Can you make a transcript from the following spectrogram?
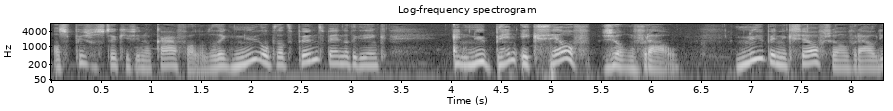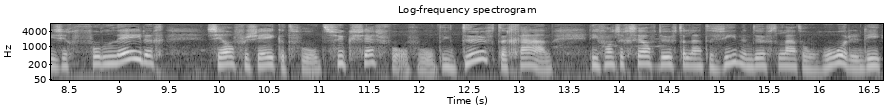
als puzzelstukjes in elkaar vallen. Dat ik nu op dat punt ben dat ik denk. En nu ben ik zelf zo'n vrouw. Nu ben ik zelf zo'n vrouw die zich volledig zelfverzekerd voelt, succesvol voelt, die durft te gaan, die van zichzelf durft te laten zien en durft te laten horen, die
